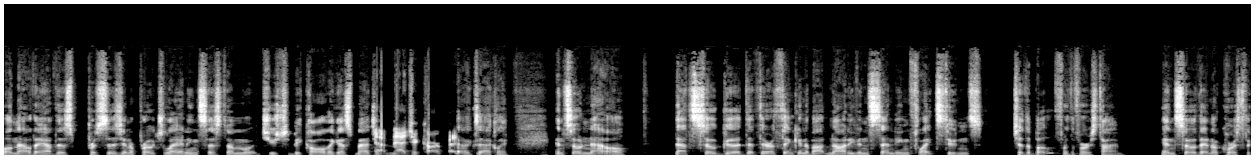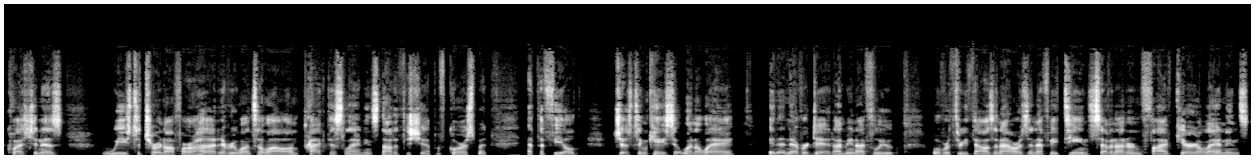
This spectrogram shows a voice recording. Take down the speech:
Well, now they have this precision approach landing system, which used to be called, I guess, magic. Yeah, magic carpet. Yeah, exactly. And so now that's so good that they're thinking about not even sending flight students to the boat for the first time. And so then, of course, the question is we used to turn off our HUD every once in a while on practice landings, not at the ship, of course, but at the field, just in case it went away. And it never did. I mean, I flew over 3,000 hours in F 18, 705 carrier landings,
